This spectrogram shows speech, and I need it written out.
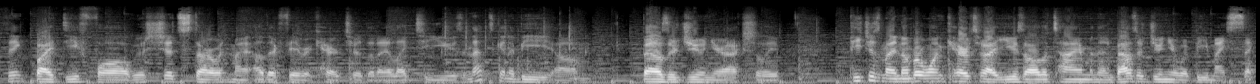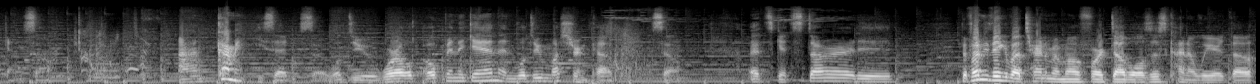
I think by default we should start with my other favorite character that I like to use, and that's gonna be um, Bowser Jr. actually. Peach is my number one character I use all the time, and then Bowser Jr. would be my second, so... I'm coming, he said. So we'll do World Open again, and we'll do Mushroom Cup. So, let's get started. The funny thing about tournament mode for doubles is kind of weird, though.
